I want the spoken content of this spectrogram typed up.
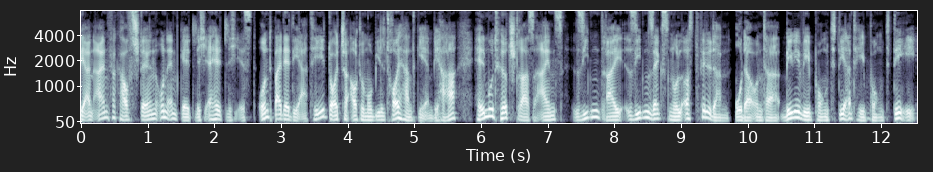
der an allen Verkaufsstellen unentgeltlich erhältlich ist. Und bei der DAT Deutsche Automobil Treuhand GmbH Helmut Hirtstraße 1 73760 Ostfildern oder unter www.dat.de.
